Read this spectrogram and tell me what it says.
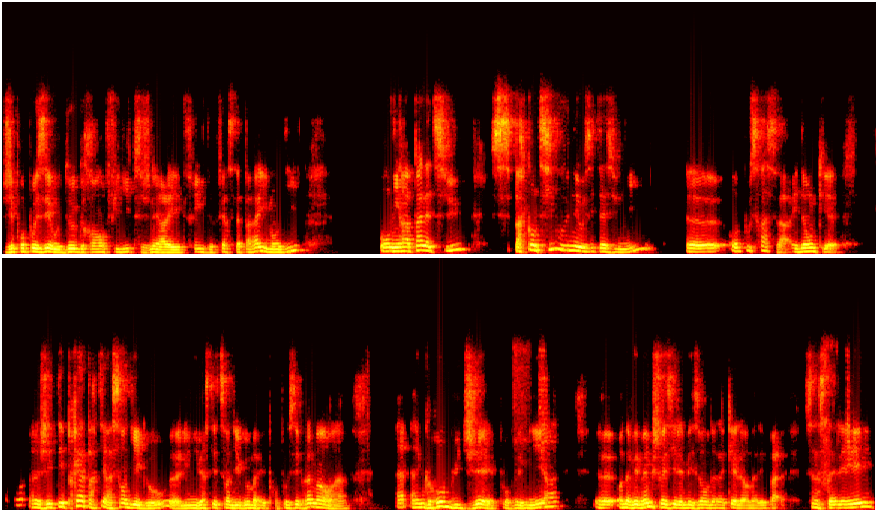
J'ai proposé aux deux grands Philips General Electric de faire cet appareil. Ils m'ont dit on n'ira pas là-dessus. Par contre, si vous venez aux États-Unis, euh, on poussera ça. Et donc, euh, j'étais prêt à partir à San Diego. L'université de San Diego m'avait proposé vraiment un, gros budget pour venir. On avait même choisi la maison dans laquelle on allait pas s'installer.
